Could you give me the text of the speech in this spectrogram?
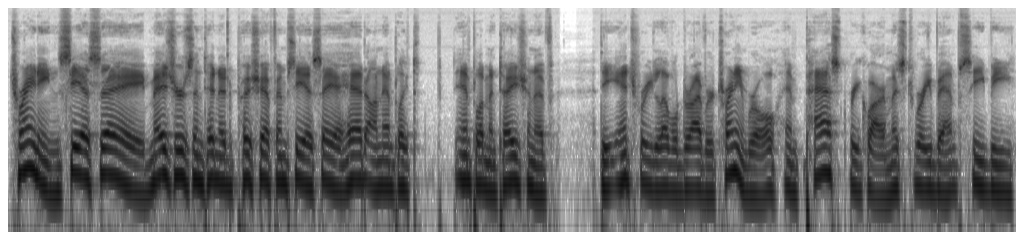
Training, CSA, measures intended to push FMCSA ahead on impl- implementation of the entry level driver training role and past requirements to revamp CB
